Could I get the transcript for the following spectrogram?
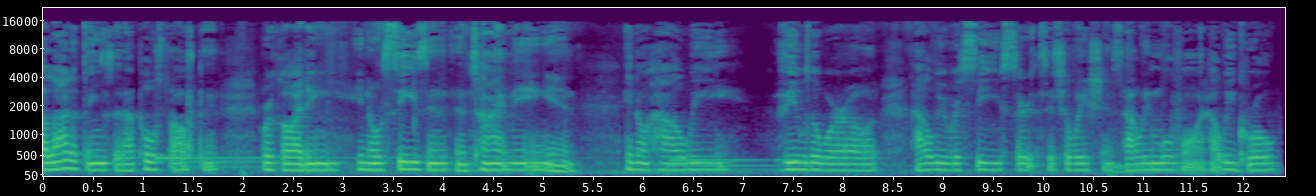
a lot of things that I post often regarding, you know, seasons and timing and, you know, how we view the world, how we receive certain situations, how we move on, how we grow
